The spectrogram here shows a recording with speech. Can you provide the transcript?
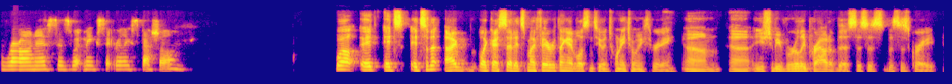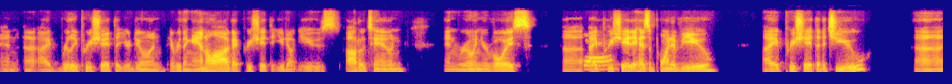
rawness is what makes it really special. Well, it it's it's an, I like I said, it's my favorite thing I've listened to in 2023. Um, uh, you should be really proud of this. This is this is great, and uh, I really appreciate that you're doing everything analog. I appreciate that you don't use auto tune and ruin your voice. Uh, I appreciate it has a point of view. I appreciate that it's you. Uh,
